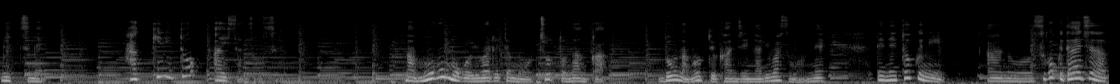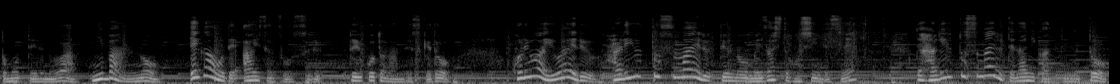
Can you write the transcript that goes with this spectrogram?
3つ目。はっきりと挨拶をする。まあもごもご言われてもちょっとなんかどうなのっていう感じになりますもんね。でね特にあのすごく大事だなと思っているのは2番の笑顔で挨拶をするということなんですけどこれはいわゆるハリウッドスマイルっていうのを目指してほしいんですね。でハリウッドスマイルって何かっていうと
